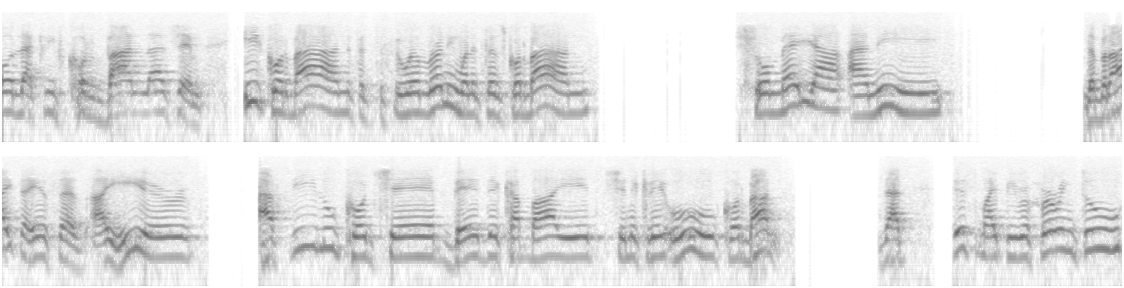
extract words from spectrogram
o lakrif korban lashem i korban if, if we're learning when it says korban shomeya ani the Braita here says, I hear Afilu kodshe bede kabayit shenekreu korban. That this might be referring to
